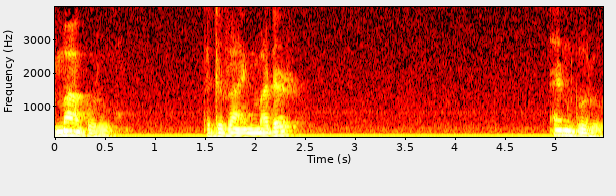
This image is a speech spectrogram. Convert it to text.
Ma Guru, the Divine Mother, and Guru.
